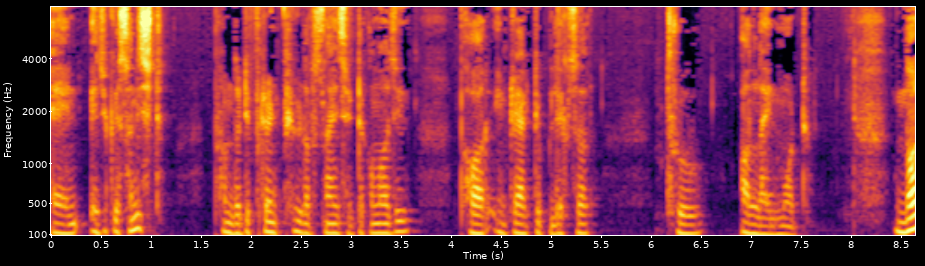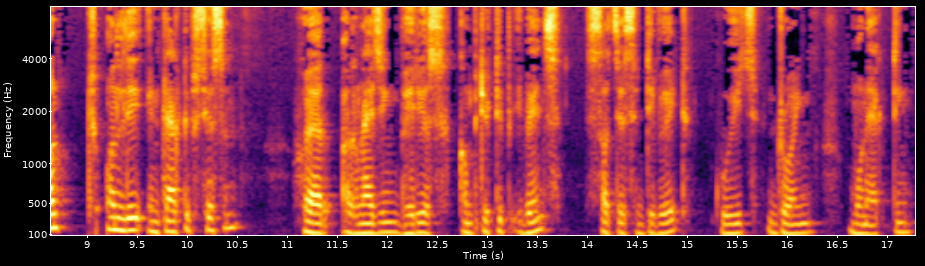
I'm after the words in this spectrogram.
and educationists from the different field of science and technology for interactive lecture through online mode. Not only interactive session, we are organizing various competitive events such as debate, quiz, drawing, mono acting,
